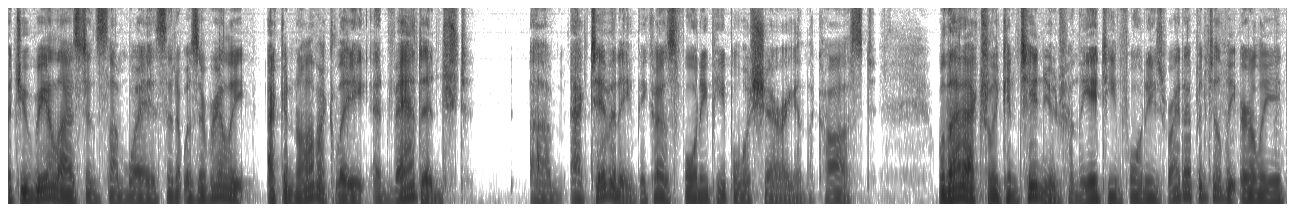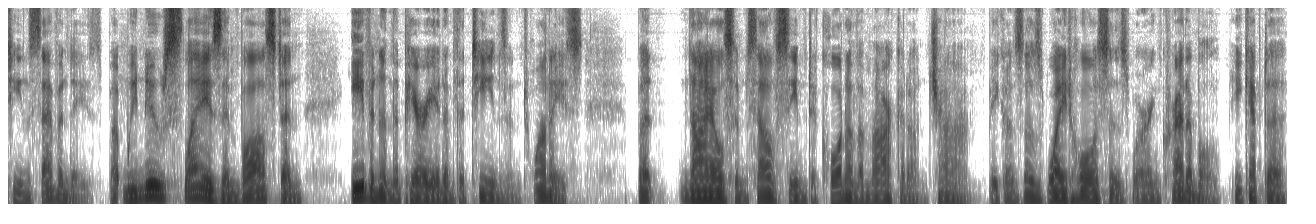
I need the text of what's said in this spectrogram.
but you realized in some ways that it was a really economically advantaged um, activity because 40 people were sharing in the cost. Well, that actually continued from the 1840s right up until the early 1870s, but we knew sleighs in Boston even in the period of the teens and 20s. But Niles himself seemed to corner the market on charm because those white horses were incredible. He kept a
